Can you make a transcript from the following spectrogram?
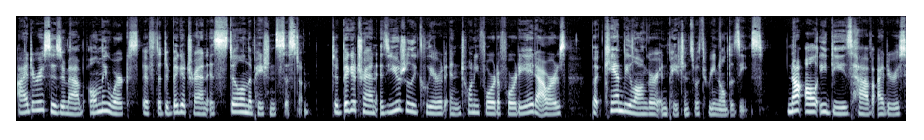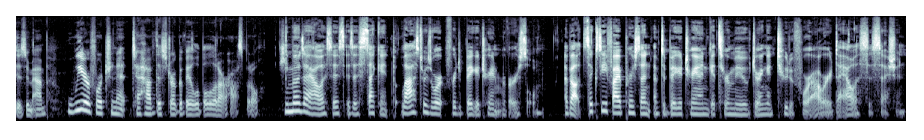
Idarucizumab only works if the dabigatran is still in the patient's system. Dabigatran is usually cleared in 24 to 48 hours, but can be longer in patients with renal disease. Not all EDs have idarucizumab. We are fortunate to have this drug available at our hospital. Hemodialysis is a second but last resort for dabigatran reversal. About 65% of dabigatran gets removed during a 2 to 4 hour dialysis session.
